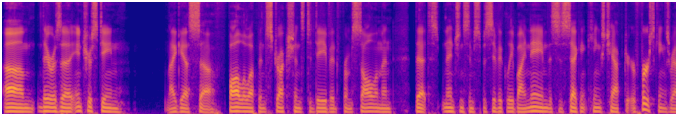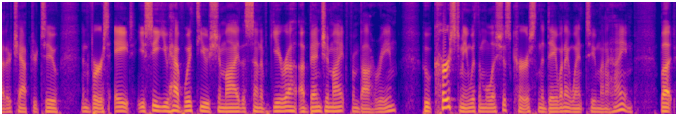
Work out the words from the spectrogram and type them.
Um, there was an interesting I guess, uh, follow up instructions to David from Solomon that mentions him specifically by name. This is Second Kings chapter, or First Kings rather, chapter 2 and verse 8. You see, you have with you Shimei the son of Gera, a Benjamite from Bahurim, who cursed me with a malicious curse in the day when I went to Mahanaim. But,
